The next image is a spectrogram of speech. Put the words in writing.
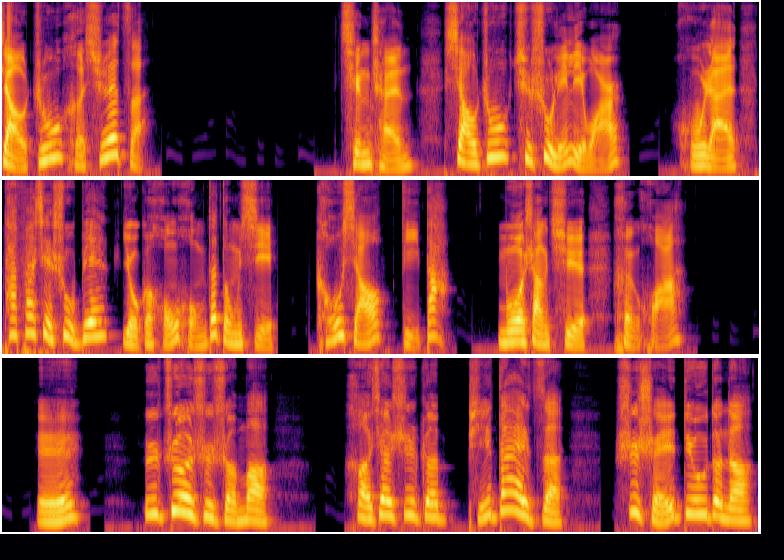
小猪和靴子。清晨，小猪去树林里玩，忽然他发现树边有个红红的东西，口小底大，摸上去很滑。诶，这是什么？好像是个皮袋子，是谁丢的呢？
